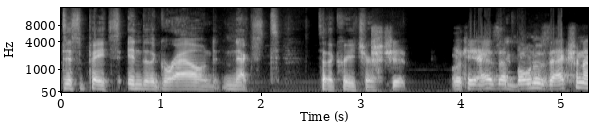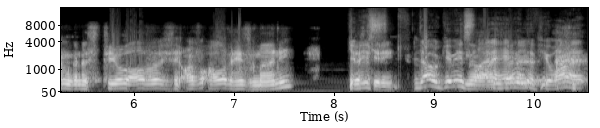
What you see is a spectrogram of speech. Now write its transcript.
dissipates into the ground next to the creature. shit. Okay, as a bonus action, I'm gonna steal all of his, of all of his money. Give Just me, kidding. No, give me a No, sleight I'm of hand gonna- if you want.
